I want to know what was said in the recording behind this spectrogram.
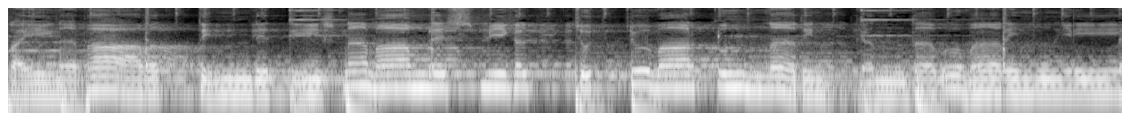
സ്ത്രൈണഭാവത്തിന്റെ തീഷ്ണമാം രശ്മികൾ ചുറ്റുമാർക്കുന്നതിൻ ഗന്ധവുമറിഞ്ഞില്ല.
